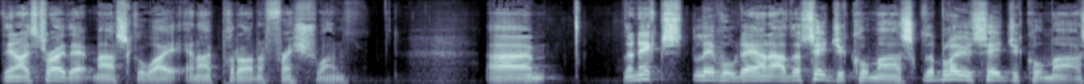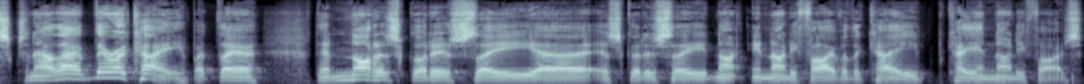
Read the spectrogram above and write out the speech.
then I throw that mask away and I put on a fresh one. Um, the next level down are the surgical masks, the blue surgical masks. Now they're they're okay, but they're they're not as good as the uh, as good as the N95 or the K KN95s.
